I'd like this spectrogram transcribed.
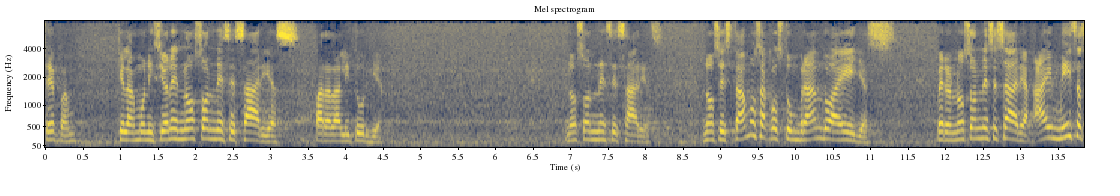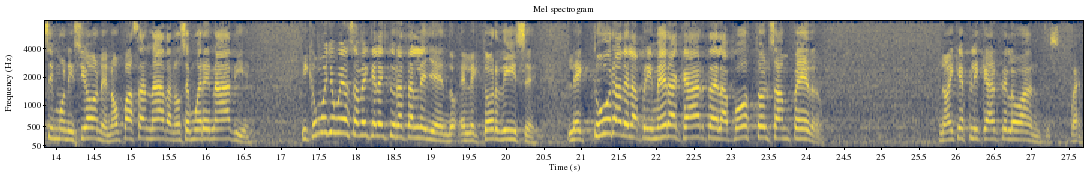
sepan, que las municiones no son necesarias para la liturgia. No son necesarias. Nos estamos acostumbrando a ellas, pero no son necesarias. Hay misas sin municiones, no pasa nada, no se muere nadie. ¿Y cómo yo voy a saber qué lectura están leyendo? El lector dice, lectura de la primera carta del apóstol San Pedro. No hay que explicártelo antes. Bueno,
